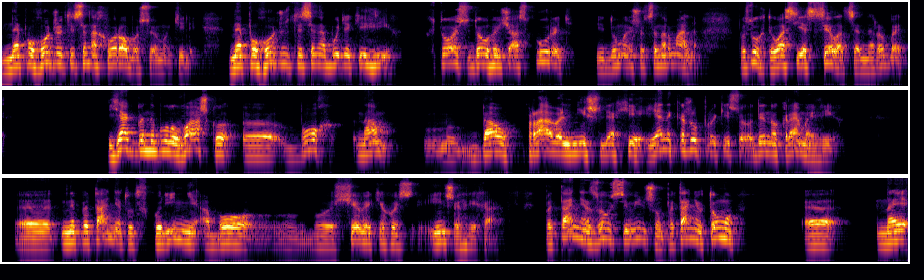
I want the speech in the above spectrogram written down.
не погоджуйтеся на хворобу в своєму тілі, не погоджуйтеся на будь-який гріх. Хтось довгий час курить і думає, що це нормально. Послухайте, у вас є сила це не робити. Як би не було важко, е, Бог нам дав правильні шляхи. Я не кажу про якийсь один окремий гріх. Е, Не питання тут в корінні або ще в якихось інших гріхах. Питання зовсім іншому. Питання в тому, е, на,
